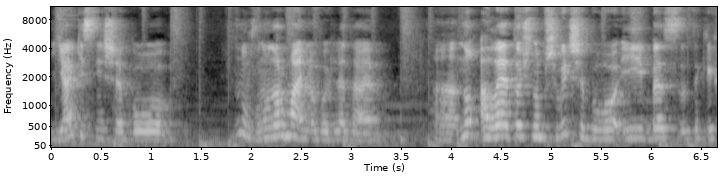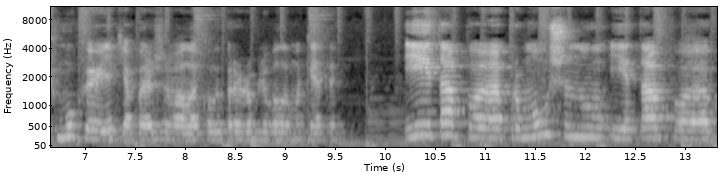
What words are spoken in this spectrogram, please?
якісніше, бо ну, воно нормально виглядає. А, ну, але точно б швидше було і без таких мук, як я переживала, коли перероблювала макети. І етап е, промоушену, і етап е,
